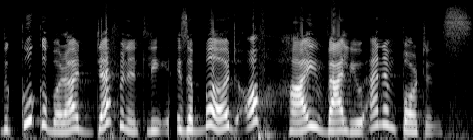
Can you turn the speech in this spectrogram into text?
the kookaburra definitely is a bird of high value and importance.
